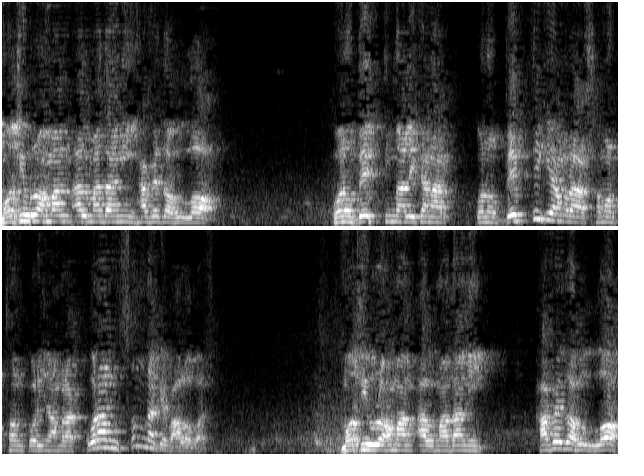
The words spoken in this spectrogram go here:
মতিউর রহমান আল মাদানী হাফেজাহুল্লাহ, কোন ব্যক্তি মালিকানার কোন ব্যক্তিকে আমরা সমর্থন করি না, আমরা কোরআন সুন্নাকে ভালোবাসি। মতিউর রহমান আল মাদানী হাফেজাহুল্লাহ,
